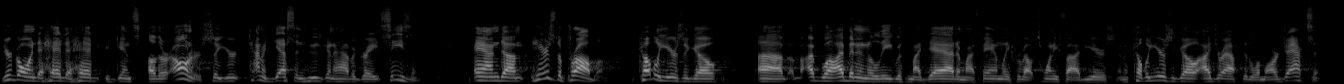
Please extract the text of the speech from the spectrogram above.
you're going to head to head against other owners. So you're kind of guessing who's going to have a great season. And um, here's the problem. A couple years ago, uh, I, well, I've been in a league with my dad and my family for about 25 years. And a couple years ago, I drafted Lamar Jackson.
